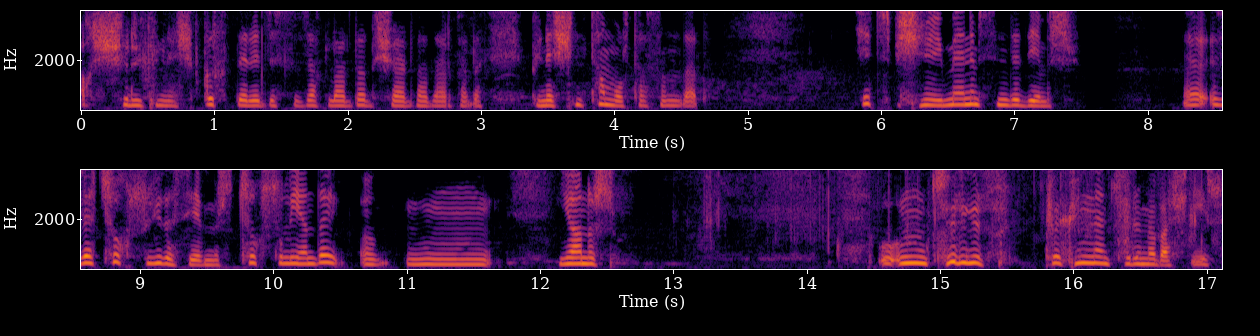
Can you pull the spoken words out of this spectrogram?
Aşırı güneş. 40 derece sıcaklarda dışarıda da arkada. Güneşin tam ortasında. Hiçbir şey benimsinde demir. Ee, ve çok suyu da sevmiş. Çok sulayanda e, yanır. Çürüyor. Kökünden çürüme başlıyor.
